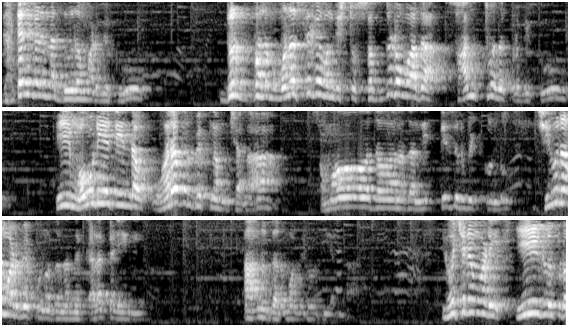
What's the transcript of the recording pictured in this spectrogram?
ಘಟನೆಗಳನ್ನು ದೂರ ಮಾಡಬೇಕು. ದುರ್ಬಲ ಮನಸ್ಸಿಗೆ ಒಂದಿಷ್ಟು ಸದೃಢವಾದ ಸಾಂತ್ವನ ಕೊಡಬೇಕು. ಈ ಮೌಢ್ಯತೆಯಿಂದ ಹೊರಬರ್ಬೇಕು ನಮ್ಮ ಜನ. ಸಮಾಧಾನದ ನಿಟ್ಟಿಸಿರು ಬಿಟ್ಕೊಂಡು ಜೀವನ ಮಾಡಬೇಕು ಅನ್ನೋದು ನನ್ನ ಕಳಕಳಿಯಿರಿ ನಾನು ಧರ್ಮ ವಿರೋಧಿಯಲ್ಲ. ಯೋಚನೆ ಮಾಡಿ ಈಗಲೂ ಕೂಡ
